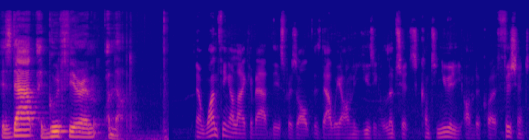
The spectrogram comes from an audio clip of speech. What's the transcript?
is that a good theorem or not? Now, one thing I like about this result is that we're only using Lipschitz continuity on the coefficient.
